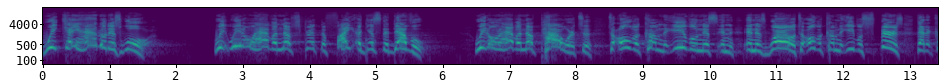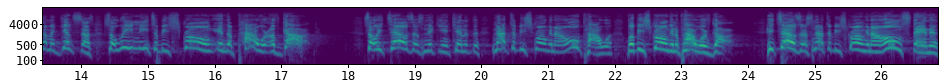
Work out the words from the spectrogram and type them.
we can't handle this war. We, we don't have enough strength to fight against the devil. We don't have enough power to, to overcome the evilness in, in this world, to overcome the evil spirits that have come against us. So we need to be strong in the power of God. So he tells us, Nikki and Kenneth, not to be strong in our own power, but be strong in the power of God. He tells us not to be strong in our own standing,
